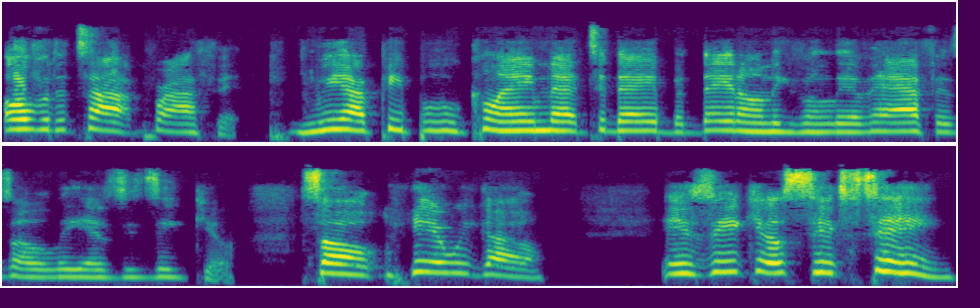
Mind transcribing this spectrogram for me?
over the top prophet. We have people who claim that today, but they don't even live half as holy as Ezekiel. So here we go. Ezekiel 16.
